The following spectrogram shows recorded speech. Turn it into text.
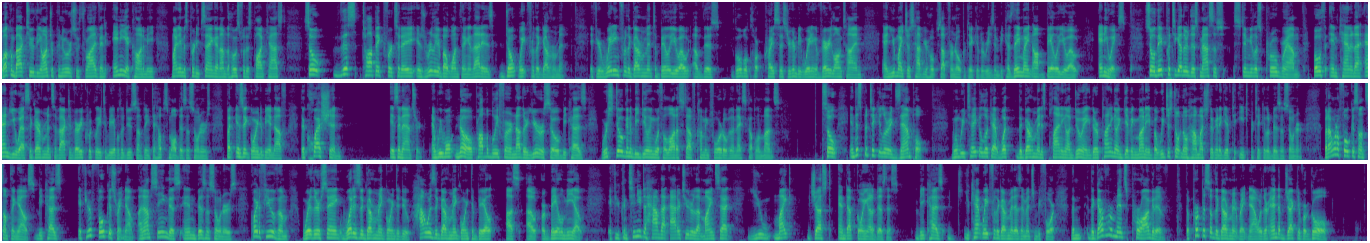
Welcome back to the entrepreneurs who thrive in any economy. My name is Pradeep Sangha and I'm the host for this podcast. So, this topic for today is really about one thing, and that is don't wait for the government. If you're waiting for the government to bail you out of this global crisis, you're going to be waiting a very long time, and you might just have your hopes up for no particular reason because they might not bail you out anyways. So they've put together this massive stimulus program, both in Canada and US. The governments have acted very quickly to be able to do something to help small business owners. But is it going to be enough? The question isn't answered. And we won't know probably for another year or so because we're still going to be dealing with a lot of stuff coming forward over the next couple of months. So, in this particular example, when we take a look at what the government is planning on doing, they're planning on giving money, but we just don't know how much they're going to give to each particular business owner. But I want to focus on something else because if you're focused right now, and I'm seeing this in business owners, quite a few of them, where they're saying, What is the government going to do? How is the government going to bail us out or bail me out? If you continue to have that attitude or that mindset, you might just end up going out of business because you can't wait for the government, as I mentioned before. The, the government's prerogative, the purpose of the government right now, or their end objective or goal,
